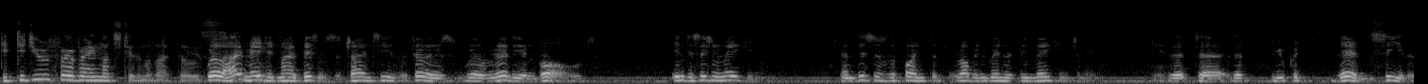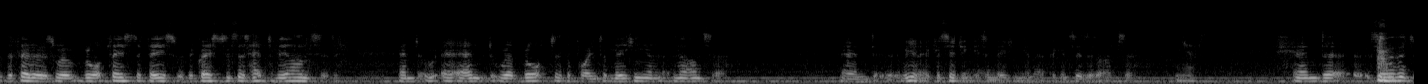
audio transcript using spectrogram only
Did, did you refer very much to them about those? Well, I made it my business to try and see that the fellows were really involved in decision making. And this is the point that Robin Gwynn has been making to me. Yes. That, uh, that you could then see that the fellows were brought face to face with the questions that had to be answered and, and were brought to the point of making an, an answer. And, uh, you know, considering it and making an, a considered answer. Yes. And uh, so that,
